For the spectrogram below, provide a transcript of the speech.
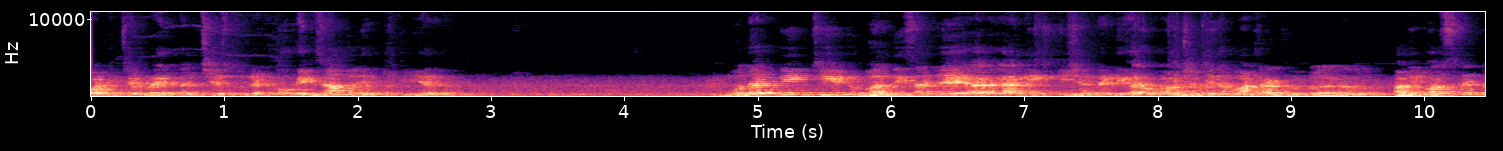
పట్టించే ప్రయత్నం చేస్తున్నట్టు ఒక ఎగ్జాంపుల్ చెప్తాను క్లియర్గా మొదటి నుంచి ఇటు బండి సంజయ్ గారు కానీ కిషన్ రెడ్డి గారు ఒక అంశం మీద మాట్లాడుతున్నారు తెలంగాణలో. పది పర్సెంట్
